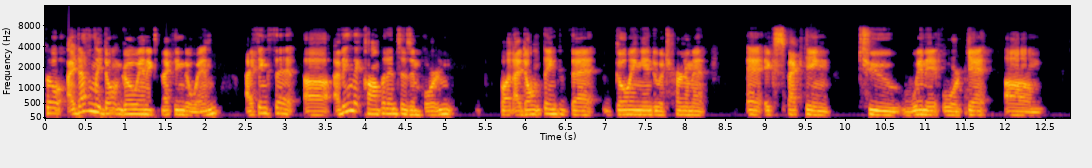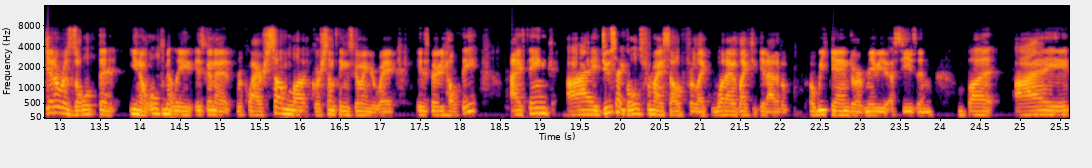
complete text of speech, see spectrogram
So i definitely don't go in expecting to win. I think that uh, i think that competence is important but i don't think that going into a tournament uh, expecting to win it or get um, get a result that you know ultimately is going to require some luck or something's going your way is very healthy. I think I do set goals for myself for like what I would like to get out of a, a weekend or maybe a season, but I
